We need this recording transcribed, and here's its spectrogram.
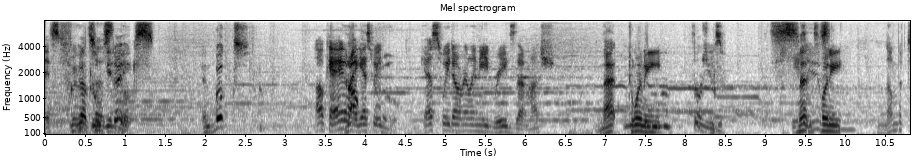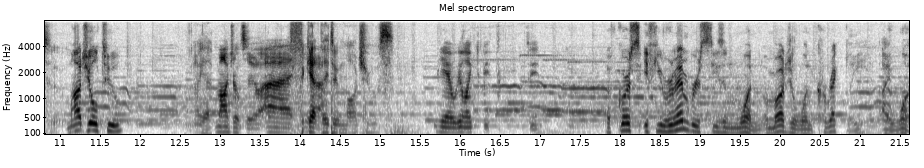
Yes, We food got some and steaks. books. And books. Okay, well, I guess we guess we don't really need reeds that much. Nat 20. Still useful. Nat 20. Number two. Module 2. Oh yeah. Module two. Uh, Forget yeah. they do modules. Yeah, we like to be. See, Of course, if you remember season 1 or module 1 correctly, I won.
